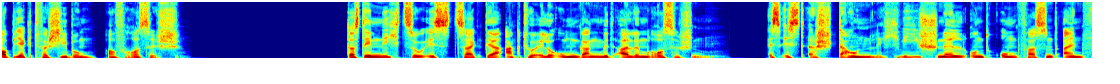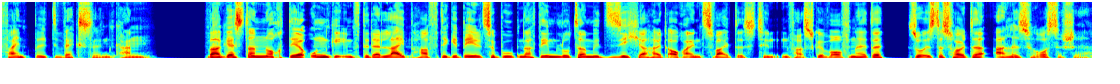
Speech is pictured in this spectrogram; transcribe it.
Objektverschiebung auf Russisch. Dass dem nicht so ist, zeigt der aktuelle Umgang mit allem Russischen. Es ist erstaunlich, wie schnell und umfassend ein Feindbild wechseln kann. War gestern noch der Ungeimpfte der leibhaftige Beelzebub, nachdem Luther mit Sicherheit auch ein zweites Tintenfass geworfen hätte, so ist es heute alles Russische.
